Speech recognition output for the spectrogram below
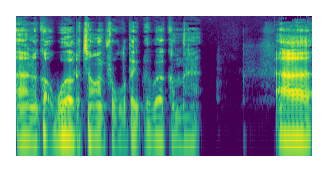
And I've got a world of time for all the people who work on that. Uh,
